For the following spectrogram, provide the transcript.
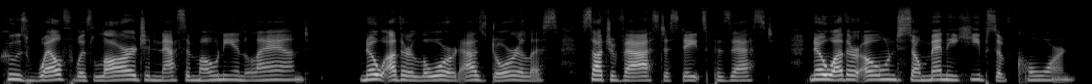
whose wealth was large in Nasamonian land. No other lord, as Dorylas, such vast estates possessed. No other owned so many heaps of corn.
